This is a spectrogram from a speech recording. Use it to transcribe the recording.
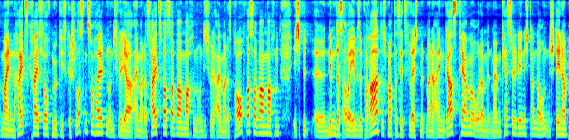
meinen Heizkreislauf möglichst geschlossen zu halten und ich will ja einmal das Heizwasser warm machen und ich will einmal das Brauchwasser warm machen. Ich äh, nehme das aber eben separat. Ich mache das jetzt vielleicht mit meiner einen Gastherme oder mit meinem Kessel, den ich dann da unten stehen habe.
